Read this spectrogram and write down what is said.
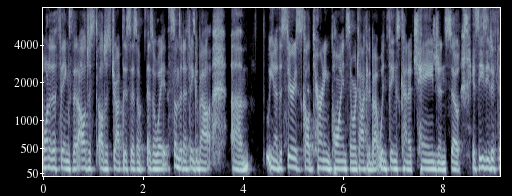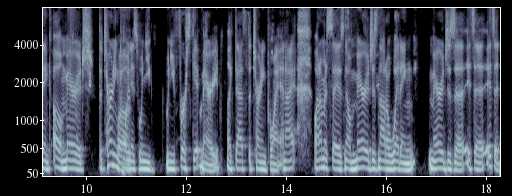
one of the things that I'll just I'll just drop this as a as a way something to think about. Um, you know, the series is called Turning Points, and we're talking about when things kind of change, and so it's easy to think, oh, marriage. The turning Well- point is when you when you first get married, like that's the turning point. And I, what I'm going to say is, no, marriage is not a wedding. Marriage is a it's a it's a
